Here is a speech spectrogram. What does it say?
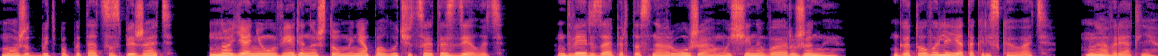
Может быть, попытаться сбежать? Но я не уверена, что у меня получится это сделать. Дверь заперта снаружи, а мужчины вооружены. Готова ли я так рисковать? Навряд ли.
